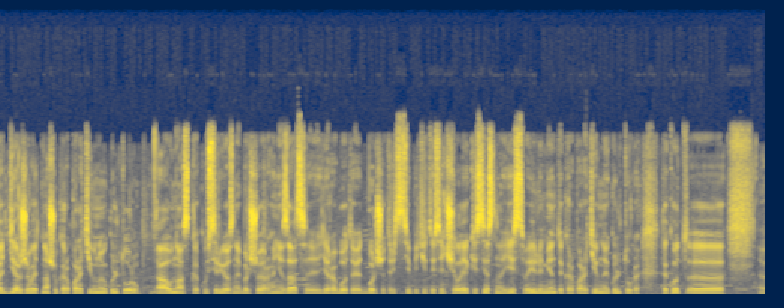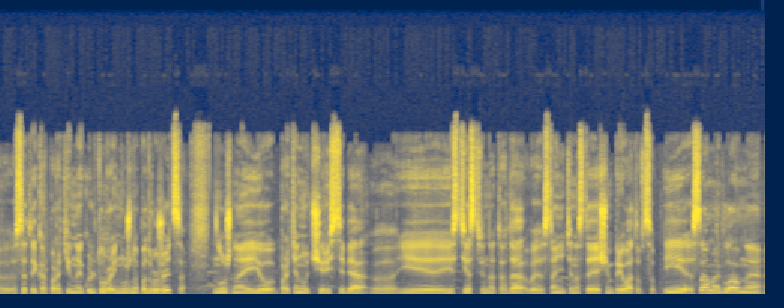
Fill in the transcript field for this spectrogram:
поддерживать нашу корпоративную культуру, а у нас, как у серьезной большой организации, где работает больше 35 тысяч человек, естественно, есть свои элементы корпоративной культуры. Так вот, э, э, с этой корпоративной культурой нужно подружиться, нужно ее протянуть через себя, э, и, естественно, тогда вы станете настоящим приватовцем. И самое главное,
